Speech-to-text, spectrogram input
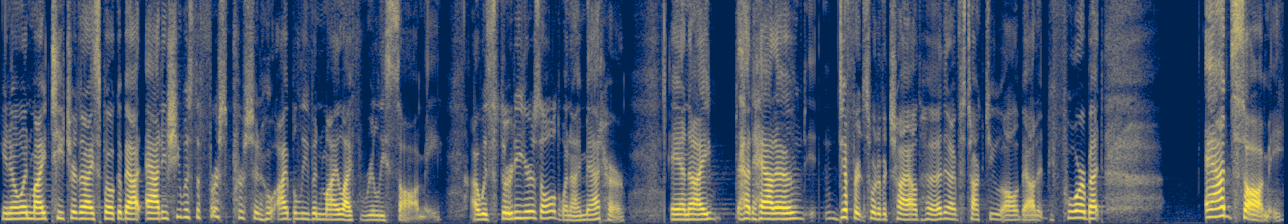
You know, and my teacher that I spoke about, Addie, she was the first person who I believe in my life really saw me. I was 30 years old when I met her, and I had had a different sort of a childhood, and I've talked to you all about it before, but Ad saw me.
